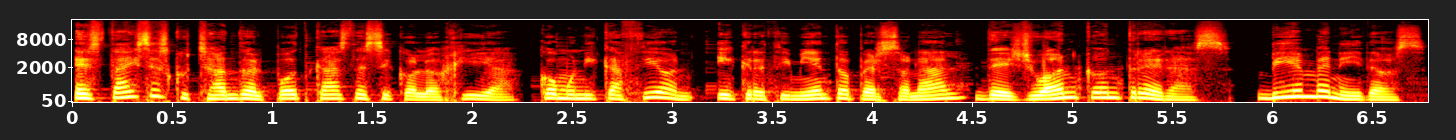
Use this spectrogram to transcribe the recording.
Estáis escuchando el podcast de Psicología, Comunicación y Crecimiento Personal de Joan Contreras. Bienvenidos.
